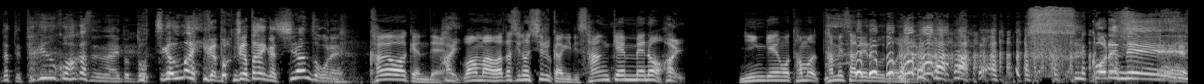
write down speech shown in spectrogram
だって、タケノコ博士でないと、どっちがうまいか、どっちが高いか知らんぞ、これ。香川県で、はいまあまあ私の知る限り3軒目のはい。人間をたも試されるうどん屋。これね、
